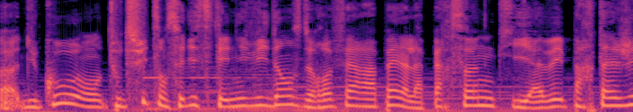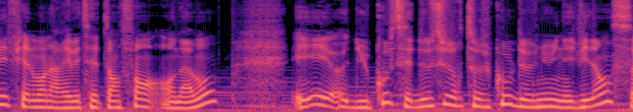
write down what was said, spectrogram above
euh, du coup, on, tout de suite, on s'est dit c'était une évidence de refaire appel à la personne qui avait partagé finalement l'arrivée de cet enfant en amont. Et euh, du coup, c'est de ce coup devenu une évidence.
